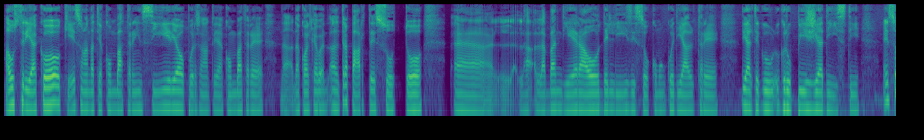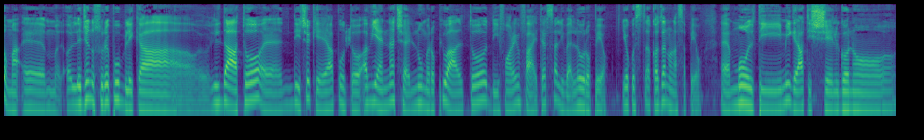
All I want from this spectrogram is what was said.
austriaco che sono andati a combattere in Siria oppure sono andati a combattere da, da qualche altra parte sotto la, la, bandiera o dell'ISIS o comunque di, altre, di altri gru- gruppi jihadisti. Insomma, ehm, leggendo su Repubblica il dato eh, dice che appunto a Vienna c'è il numero più alto di foreign fighters a livello europeo. Io questa cosa non la sapevo. Eh, molti immigrati scelgono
